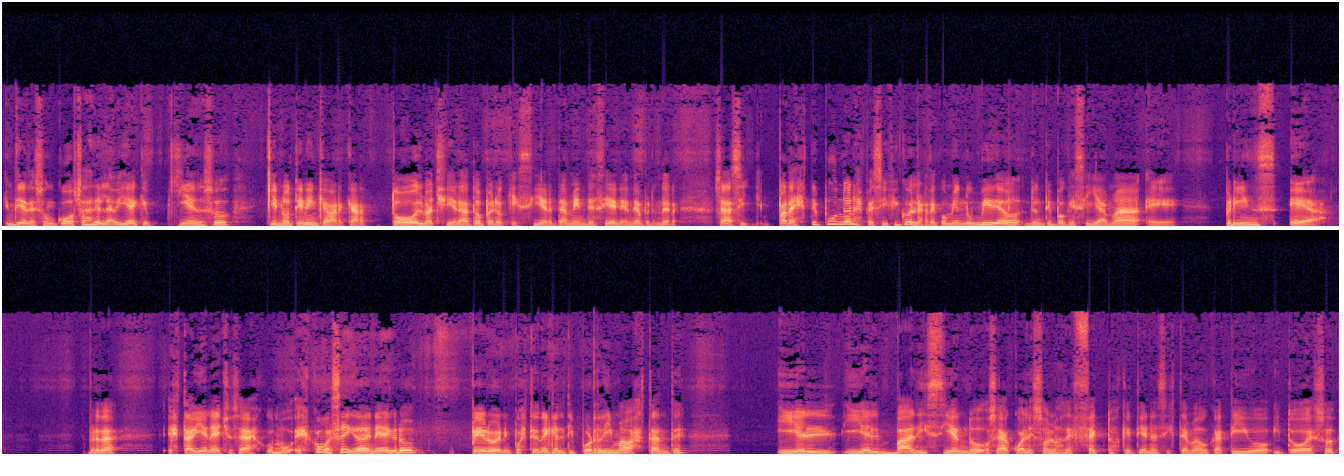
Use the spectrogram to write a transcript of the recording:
¿Entiendes? Son cosas de la vida que pienso que no tienen que abarcar todo el bachillerato, pero que ciertamente sí deberían de aprender. O sea, para este punto en específico les recomiendo un video de un tipo que se llama eh, Prince Ea, ¿verdad? Está bien hecho, o sea, es como, es como ese video de negro, pero en cuestión de que el tipo rima bastante y él, y él va diciendo, o sea, cuáles son los defectos que tiene el sistema educativo y todo eso.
